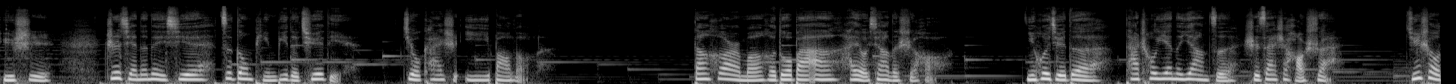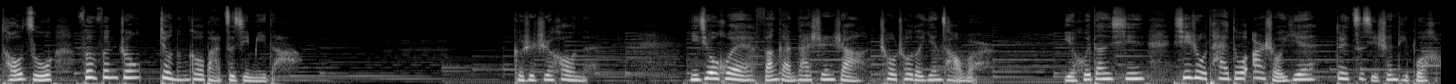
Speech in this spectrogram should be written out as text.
于是，之前的那些自动屏蔽的缺点，就开始一一暴露了。当荷尔蒙和多巴胺还有效的时候，你会觉得他抽烟的样子实在是好帅，举手投足分分钟就能够把自己迷倒。可是之后呢，你就会反感他身上臭臭的烟草味儿，也会担心吸入太多二手烟对自己身体不好，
